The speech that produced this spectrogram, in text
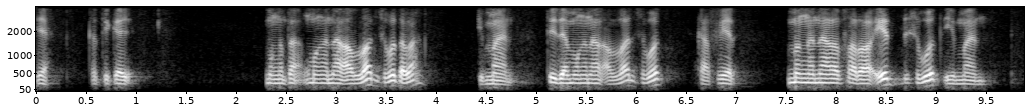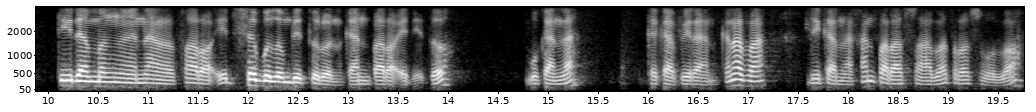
ya ketika mengenal Allah disebut apa? Iman. Tidak mengenal Allah disebut kafir. Mengenal faraid disebut iman tidak mengenal faraid sebelum diturunkan faraid itu bukanlah kekafiran. Kenapa? Dikarenakan para sahabat Rasulullah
